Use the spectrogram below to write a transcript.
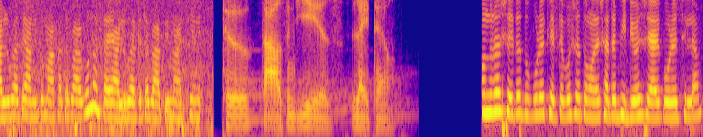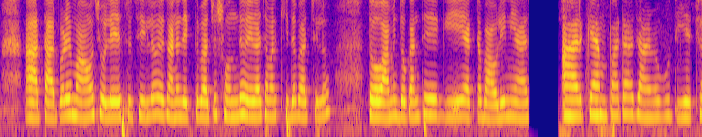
আলু ভাতে আমি তো মাখাতে পারব না তাই আলু ভাতেটা বাপি মাখিয়ে নি 2,000 years later. বন্ধুরা, সেই তো দুপুরে খেতে বসে তোমাদের সাথে ভিডিও শেয়ার করেছিলাম। আর তারপরে মাও চলে এসেছিল। এখানে দেখতে পাচ্ছ সন্ধে হয়ে গেছে, আমার খিদে পাচ্ছিলো। তো আমি দোকান থেকে গিয়ে একটা বাউলি নিয়ে আস আর ক্যাম্পাটা জামাইবাবু দিয়েছে,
